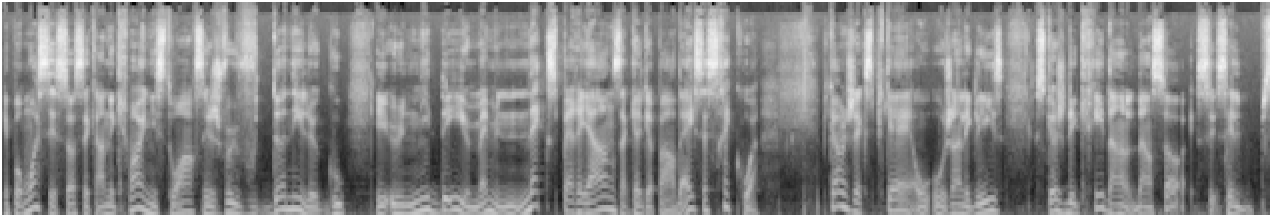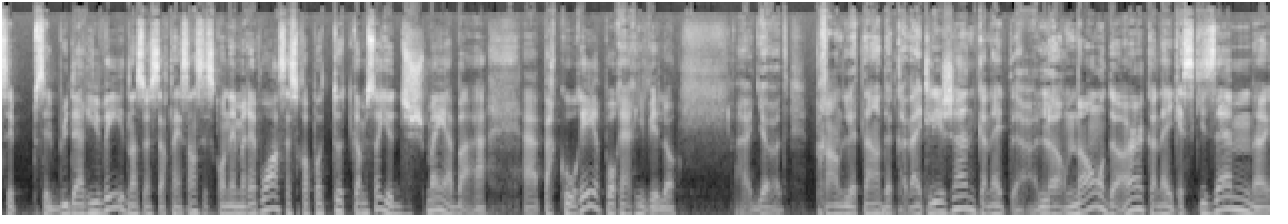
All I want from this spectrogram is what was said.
Et pour moi, c'est ça, c'est qu'en écrivant une histoire, c'est je veux vous donner le goût et une idée, même une expérience à quelque part de Hey, ce serait quoi? Puis comme j'expliquais aux, gens de l'Église, ce que je décris dans, dans ça, c'est le, le, but d'arriver dans un certain sens. C'est ce qu'on aimerait voir. Ça sera pas tout comme ça. Il y a du chemin à, à, à parcourir pour arriver là. Euh, il y a prendre le temps de connaître les jeunes, connaître euh, leur nom de un, connaître qu'est-ce qu'ils aiment, euh,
